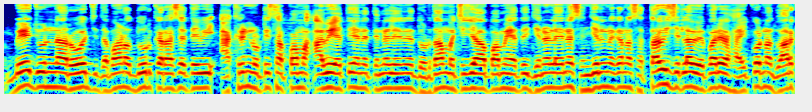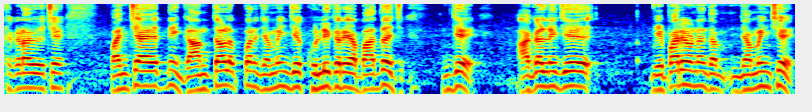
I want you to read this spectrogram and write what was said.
બે જૂનના રોજ દબાણો દૂર કરાશે તેવી આખરી નોટિસ આપવામાં આવી હતી અને તેને લઈને દોડધામ મચી જવા પામી હતી, જેને લઈને સંજીવનગરના સત્તાવીસ જેટલા વેપારીઓ હાઈકોર્ટનો દ્વાર ખકડાવ્યો છે. પંચાયતની ગામતળ પર જમીન જે ખુલ્લી કર્યા બાદ જ જે આગળની જે વેપારીઓને જમીન છે,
